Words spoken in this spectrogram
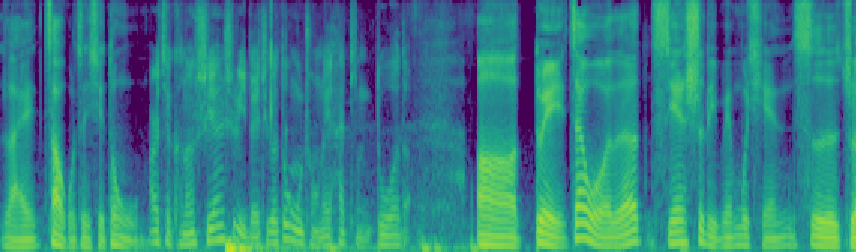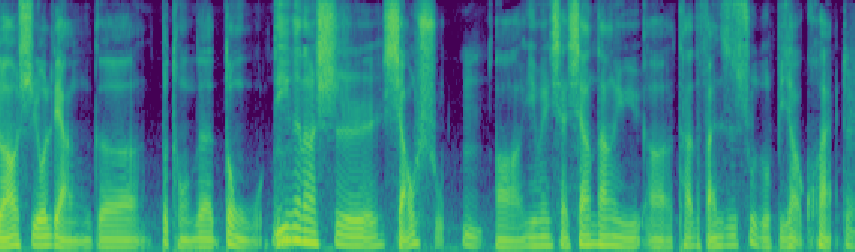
来照顾这些动物。而且可能实验室里的这个动物种类还挺多的。啊、对，在我的实验室里面，目前是主要是有两个不同的动物。第一个呢是小鼠，嗯啊、因为相相当于啊、它的繁殖速度比较快。对，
